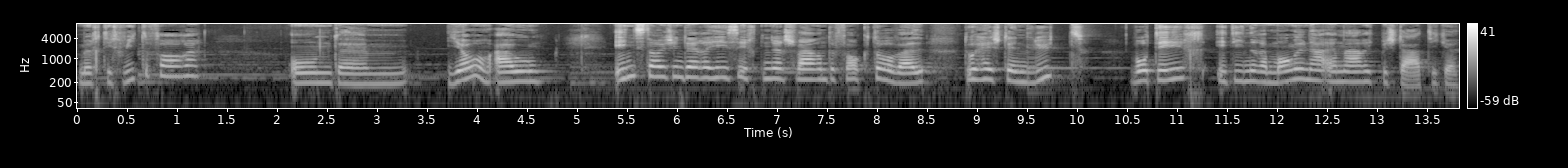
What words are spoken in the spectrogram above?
möchte ich weiterfahren und ähm, ja, auch Insta ist in dieser Hinsicht ein erschwerender Faktor, weil du hast dann Leute, die dich in deiner mangelnden Ernährung bestätigen.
